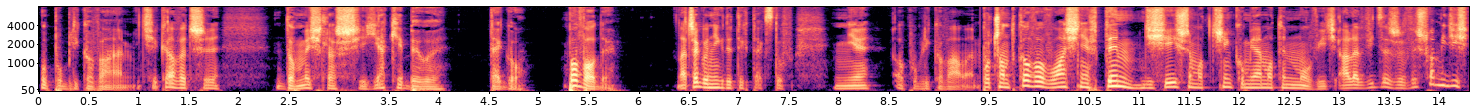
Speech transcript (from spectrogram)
opublikowałem. I ciekawe, czy domyślasz się, jakie były tego powody. Dlaczego nigdy tych tekstów nie opublikowałem? Początkowo właśnie w tym dzisiejszym odcinku miałem o tym mówić, ale widzę, że wyszła mi dziś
